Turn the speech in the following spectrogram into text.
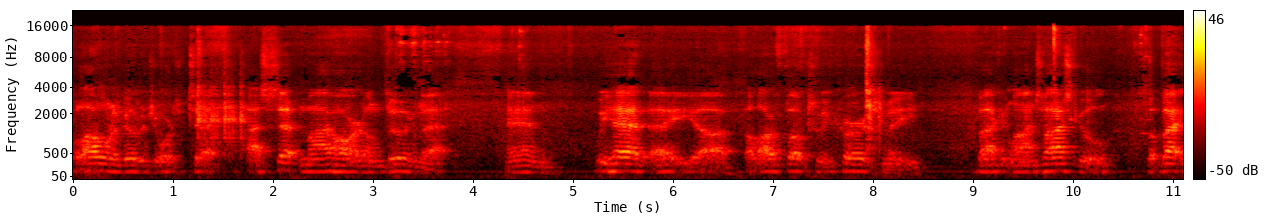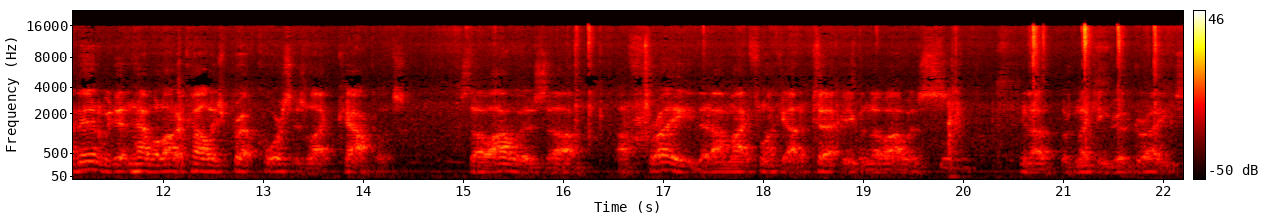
well, I want to go to Georgia Tech. I set my heart on doing that, and we had a, uh, a lot of folks who encouraged me back at Lyons High School, but back then we didn't have a lot of college prep courses like calculus. So I was uh, afraid that I might flunk out of tech, even though I was, you know, was making good grades.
